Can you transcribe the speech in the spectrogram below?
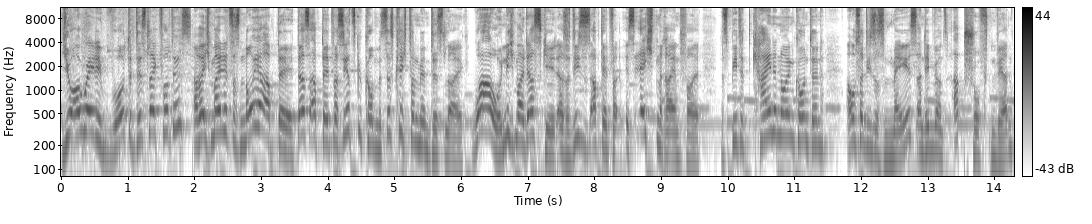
You already wrote a dislike for this? Aber ich meine jetzt das neue Update. Das Update, was jetzt gekommen ist, das kriegt von mir ein Dislike. Wow, nicht mal das geht. Also, dieses Update ist echt ein Reinfall. Das bietet keinen neuen Content, außer dieses Maze, an dem wir uns abschuften werden.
